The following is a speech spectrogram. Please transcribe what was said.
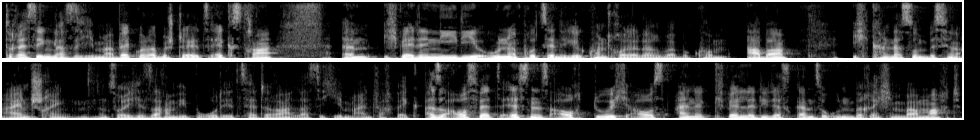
Dressing lasse ich immer weg oder bestelle es extra. Ähm, ich werde nie die hundertprozentige Kontrolle darüber bekommen. Aber ich kann das so ein bisschen einschränken. Und solche Sachen wie Brot etc. lasse ich eben einfach weg. Also Auswärtsessen ist auch durchaus eine Quelle, die das Ganze unberechenbar macht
